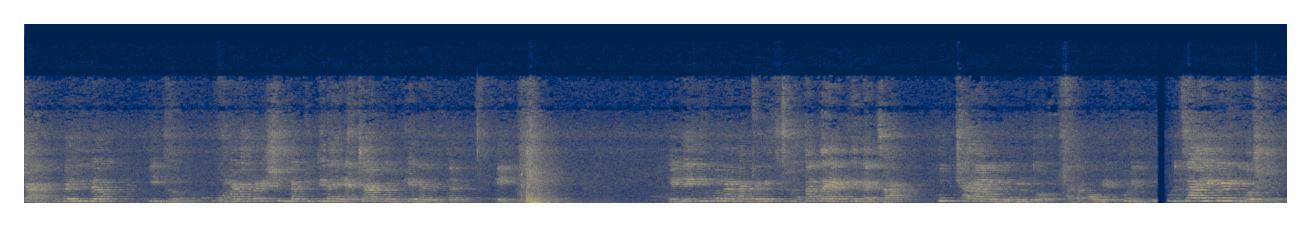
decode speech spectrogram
चार. कुठं लिहिलं? इथं. मग माझ्याकडे शिल्लक किती राहिल्या? चार कमी केल्यानंतर एक. हे देखील मुलांना गणित स्वतः तयार केल्याचा खूप छान आनंद मिळतो. आता पाहूया पुढील. पुढचं आहे गणित गोष्ट.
